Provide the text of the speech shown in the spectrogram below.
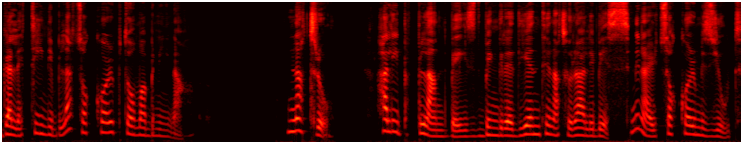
gallettini bla zokkor b'togħma bnina. Natru, Ħalib plant-based b'ingredjenti naturali biss, mingħajr zokkor miżjud.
